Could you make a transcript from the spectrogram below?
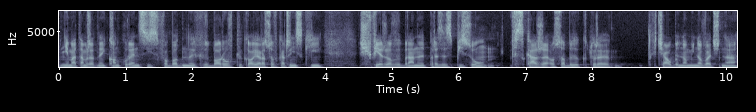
nie ma tam żadnej konkurencji swobodnych wyborów, tylko Jarosław Kaczyński, świeżo wybrany prezes PiSu, wskaże osoby, które chciałby nominować na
